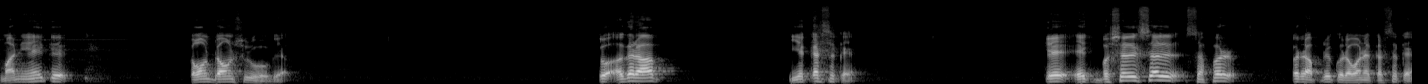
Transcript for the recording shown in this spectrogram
مانی ہے کہ کاؤنٹ ڈاؤن شروع ہو گیا۔ تو اگر آپ یہ کر سکیں کہ ایک مسلسل سفر پر اپنے کو روانہ کر سکیں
